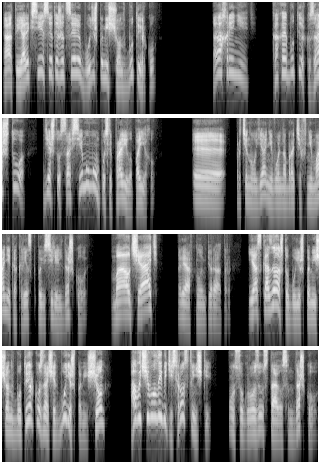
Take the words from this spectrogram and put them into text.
А ты, Алексей, с этой же целью будешь помещен в бутырку. Охренеть! Какая бутырка? За что? Дед что, совсем умом после правила поехал? э протянул я, невольно обратив внимание, как резко повеселели Дашковы. «Молчать!» — рявкнул император. «Я сказал, что будешь помещен в бутырку, значит, будешь помещен. А вы чего улыбитесь, родственнички?» Он с угрозой уставился на Дашковых.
